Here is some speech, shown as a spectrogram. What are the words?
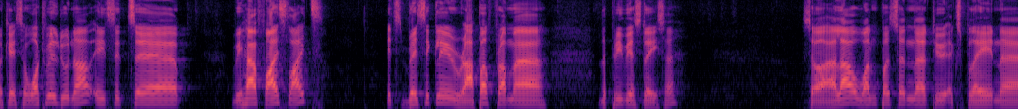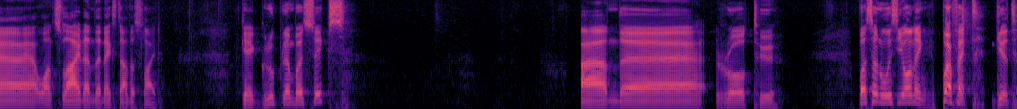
Okay, so what we'll do now is it's uh, we have five slides. It's basically wrap up from uh, the previous days. Huh? So I allow one person uh, to explain uh, one slide and the next other slide. Okay, group number six. And uh, row two. Person who is yawning. Perfect. Good.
